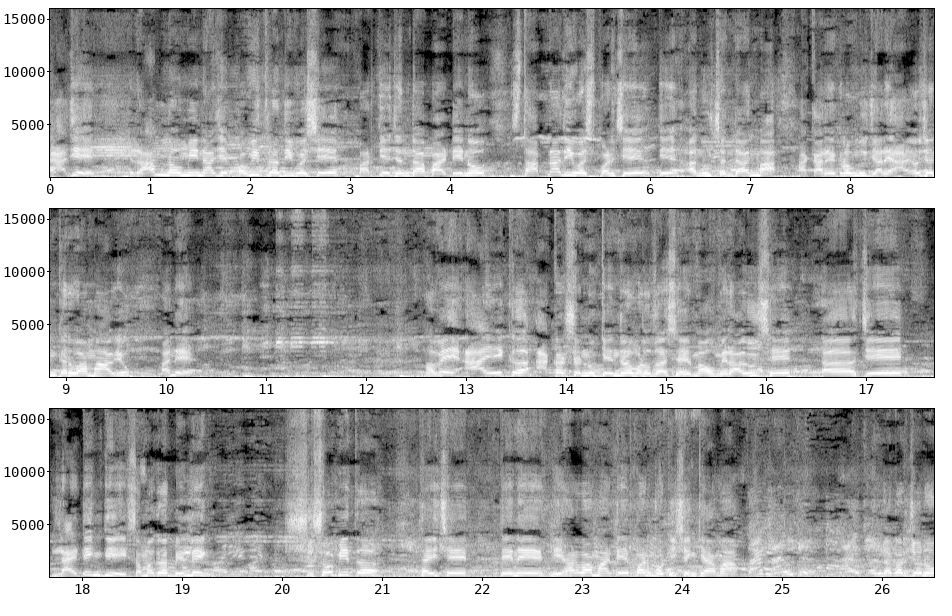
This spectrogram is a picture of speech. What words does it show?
આજે રામનવમીના જે પવિત્ર દિવસે ભારતીય જનતા પાર્ટીનો સ્થાપના દિવસ પણ છે તે અનુસંધાનમાં આ કાર્યક્રમનું જ્યારે આયોજન કરવામાં આવ્યું અને હવે આ એક આકર્ષણનું કેન્દ્ર વડોદરા શહેરમાં ઉમેરાયું છે જે લાઇટિંગથી સમગ્ર બિલ્ડિંગ સુશોભિત થઈ છે. તેને નિહાળવા માટે પણ મોટી સંખ્યામાં નગરજનો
